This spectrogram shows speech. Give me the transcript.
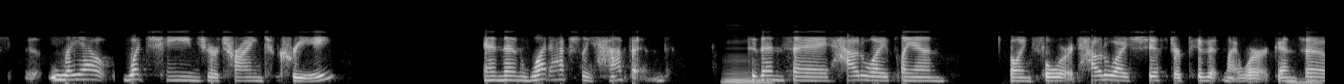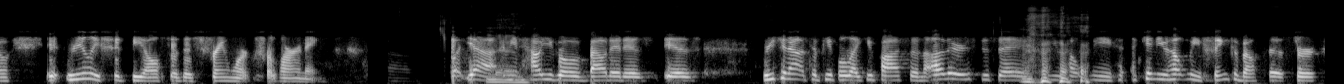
lay out what change you're trying to create and then what actually happened mm. to then say, how do I plan going forward? How do I shift or pivot my work? And mm-hmm. so it really should be also this framework for learning. But yeah, Man. I mean, how you go about it is is reaching out to people like you, Pas, and others to say, "Can you help me? Can you help me think about this?" Or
